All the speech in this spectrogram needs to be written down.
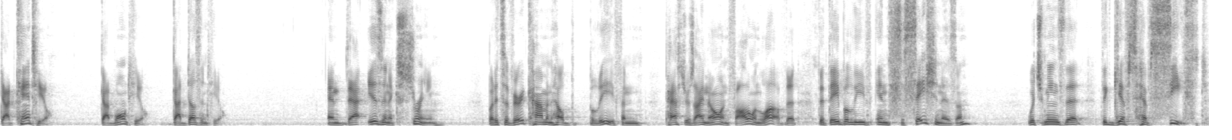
God can't heal, God won't heal, God doesn't heal. And that is an extreme, but it's a very common held belief. And pastors I know and follow and love that, that they believe in cessationism, which means that the gifts have ceased.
